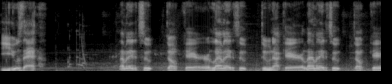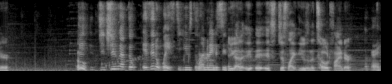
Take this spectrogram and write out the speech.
use that. Laminated suit, don't care. Laminated suit, do not care. Laminated suit, don't care. Oh, Did, did you have to? Is it a waste to use the laminated suit? you got it. It's just like using the Toad Finder. Okay.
